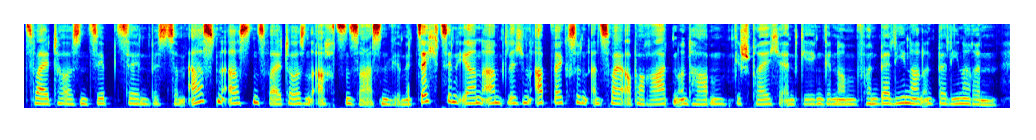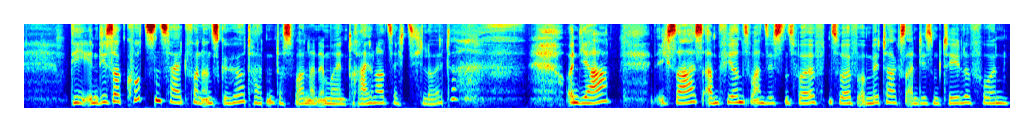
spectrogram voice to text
2017 bis zum 01.01.2018 saßen wir mit 16 Ehrenamtlichen abwechselnd an zwei Apparaten und haben Gespräche entgegengenommen von Berlinern und Berlinerinnen, die in dieser kurzen Zeit von uns gehört hatten. Das waren dann immerhin 360 Leute. Und ja, ich saß am 24.12., 12 Uhr mittags an diesem Telefon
